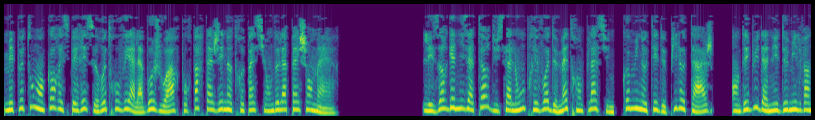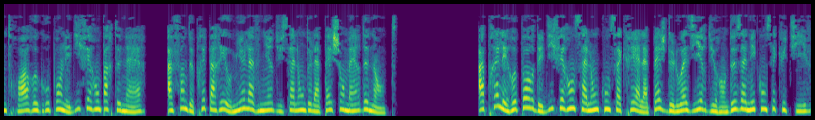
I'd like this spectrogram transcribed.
mais peut-on encore espérer se retrouver à la Beaujoire pour partager notre passion de la pêche en mer? Les organisateurs du salon prévoient de mettre en place une communauté de pilotage, en début d'année 2023 regroupant les différents partenaires, afin de préparer au mieux l'avenir du salon de la pêche en mer de Nantes. Après les reports des différents salons consacrés à la pêche de loisirs durant deux années consécutives,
